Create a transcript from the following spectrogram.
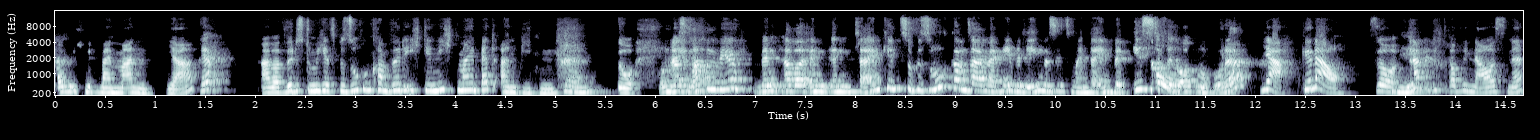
teile ich mit meinem Mann, ja? Ja. Aber würdest du mich jetzt besuchen kommen, würde ich dir nicht mein Bett anbieten. Nein. So. Und was also, machen wir? Wenn aber ein, ein Kleinkind zu Besuch kommt, sagen wir, hey, wir legen das jetzt mal in dein Bett. Ist so. doch in Ordnung, oder? Ja, genau. So, nee. da will ich drauf hinaus, ne?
